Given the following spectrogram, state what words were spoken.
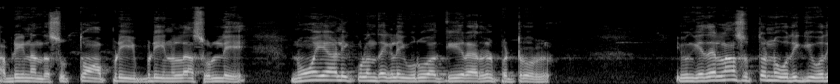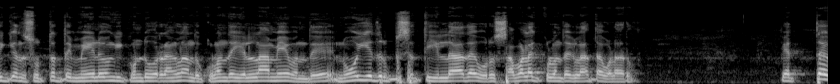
அப்படின்னு அந்த சுத்தம் அப்படி இப்படின்னுலாம் சொல்லி நோயாளி குழந்தைகளை உருவாக்குகிறார்கள் பெற்றோர்கள். இவங்க எதெல்லாம் சுத்தம்னு ஒதுக்கி ஒதுக்கி அந்த சுத்தத்தை மேலோங்கி கொண்டு வர்றாங்களோ அந்த குழந்தை எல்லாமே வந்து நோய் எதிர்ப்பு சக்தி இல்லாத ஒரு சவள குழந்தைகளாக தான் வளருது. பெத்த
